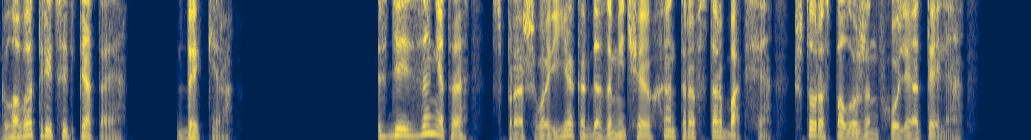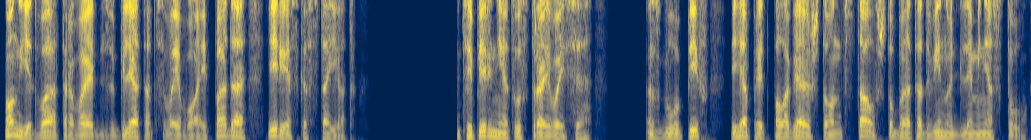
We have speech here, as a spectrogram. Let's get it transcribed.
Глава 35. Деккер. «Здесь занято?» — спрашиваю я, когда замечаю Хантера в Старбаксе, что расположен в холле отеля. Он едва отрывает взгляд от своего айпада и резко встает. «Теперь нет, устраивайся». Сглупив, я предполагаю, что он встал, чтобы отодвинуть для меня стул.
